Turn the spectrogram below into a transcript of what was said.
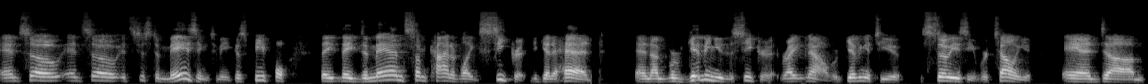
And so, and so it's just amazing to me because people, they, they demand some kind of like secret to get ahead. And I'm, we're giving you the secret right now. We're giving it to you. It's so easy. We're telling you. And, um,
